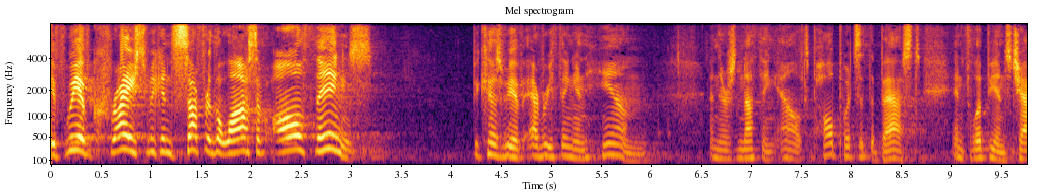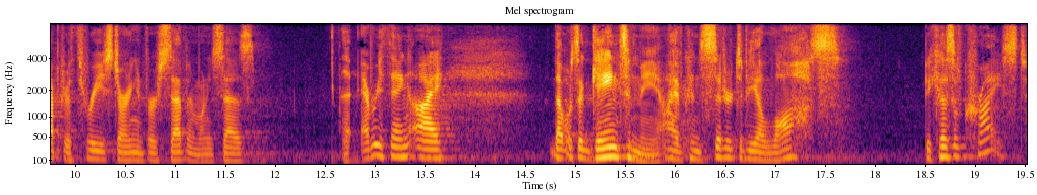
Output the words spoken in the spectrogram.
if we have Christ, we can suffer the loss of all things because we have everything in Him and there's nothing else. Paul puts it the best in Philippians chapter 3, starting in verse 7, when he says that everything I that was a gain to me, I have considered to be a loss because of Christ.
